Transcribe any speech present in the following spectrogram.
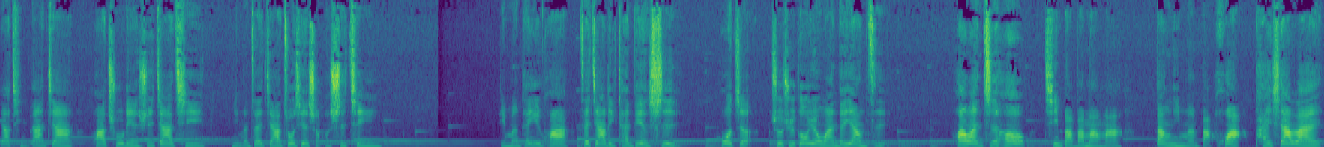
要请大家画出连续假期，你们在家做些什么事情？你们可以画在家里看电视，或者出去公园玩的样子。画完之后，请爸爸妈妈帮你们把画拍下来，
